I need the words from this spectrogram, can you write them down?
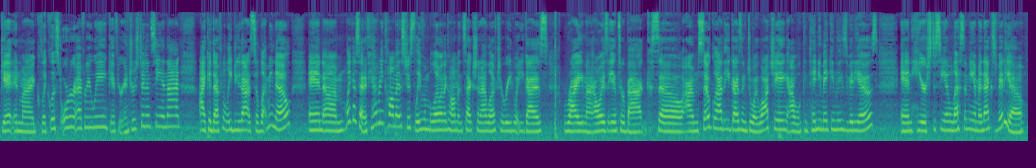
get in my ClickList order every week. If you're interested in seeing that, I could definitely do that. So let me know. And um, like I said, if you have any comments, just leave them below in the comment section. I love to read what you guys write and I always answer back. So I'm so glad that you guys enjoy watching. I will continue making these videos. And here's to seeing less of me in my next video.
